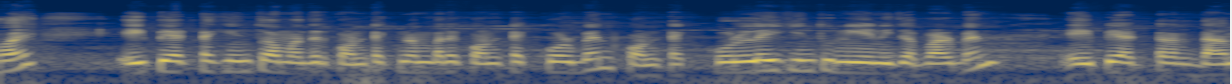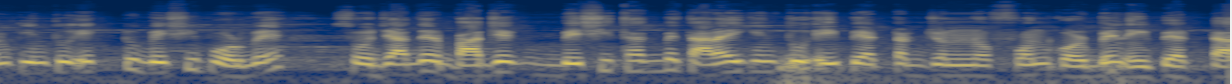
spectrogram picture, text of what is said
হয়, এই পেয়ারটা কিন্তু আমাদের কন্ট্যাক্ট নাম্বারে কন্ট্যাক্ট করবেন। কন্ট্যাক্ট করলেই কিন্তু নিয়ে নিতে পারবেন। এই পেয়ারটার দাম কিন্তু একটু বেশি পড়বে। সো যাদের বাজেট বেশি থাকবে, তারাই কিন্তু এই পেয়ারটার জন্য ফোন করবেন। এই পেয়ারটা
